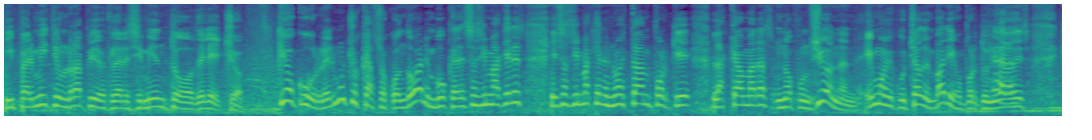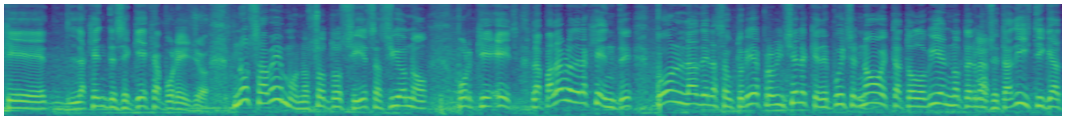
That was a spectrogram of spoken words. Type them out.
y permite un rápido esclarecimiento del hecho. ¿Qué ocurre? En muchos casos, cuando van en busca de esas imágenes, esas imágenes no están porque las cámaras no funcionan. Hemos escuchado en varias oportunidades que la gente se queja por ello. No sabemos nosotros si es así o no, porque es la palabra de la gente con la de las autoridades provinciales que después dicen, no, está todo bien, no tenemos estadísticas,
